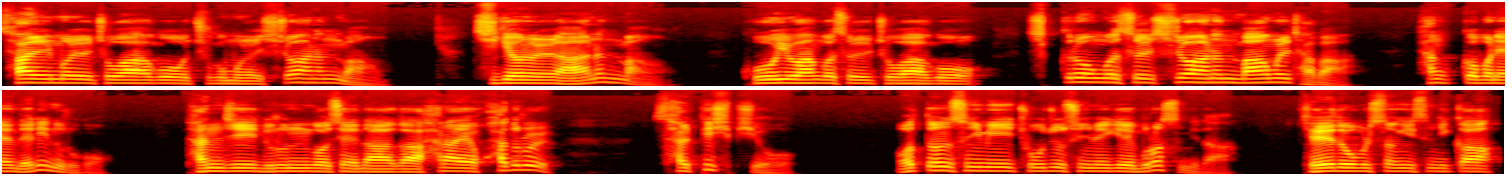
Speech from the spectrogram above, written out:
삶을 좋아하고 죽음을 싫어하는 마음, 지견을 아는 마음, 고요한 것을 좋아하고 시끄러운 것을 싫어하는 마음을 잡아 한꺼번에 내리누르고 단지 누른 것에 나아가 하나의 화두를 살피십시오. 어떤 스님이 조주 스님에게 물었습니다. 개도불성이 있습니까?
